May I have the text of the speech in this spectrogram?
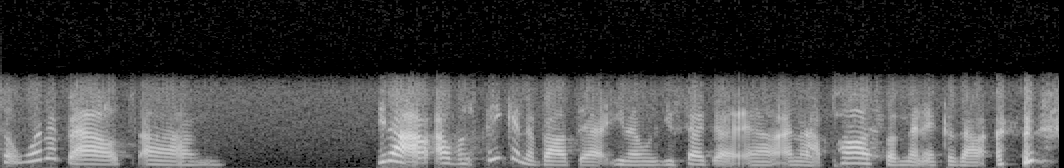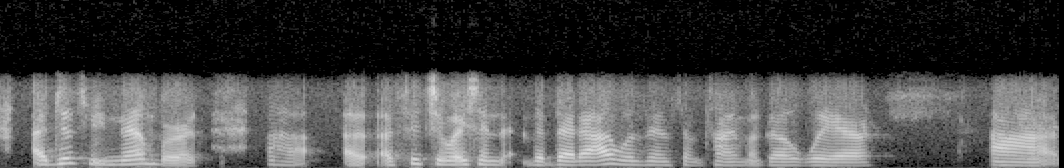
So what about? Um, you know, I, I was thinking about that. You know, when you said that, uh, and I paused for a minute because I, I just remembered uh, a, a situation that, that I was in some time ago where uh,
